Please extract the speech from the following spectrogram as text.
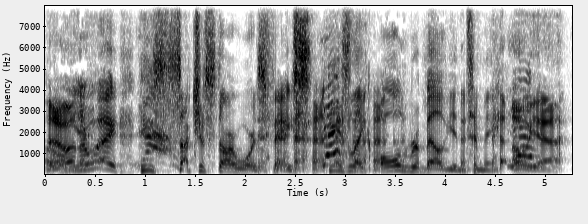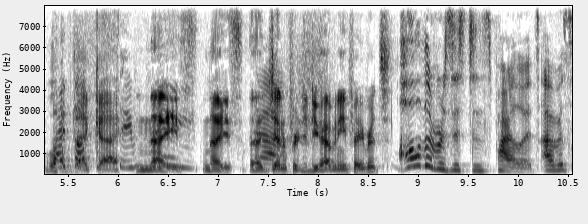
they're Oh, on their yeah. way. He's such a Star Wars face. He's like old rebellion to me. Oh yeah, Love I that guy. same thing. nice, nice. Uh, Jennifer, did you have any favorites? all the resistance pilots i was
